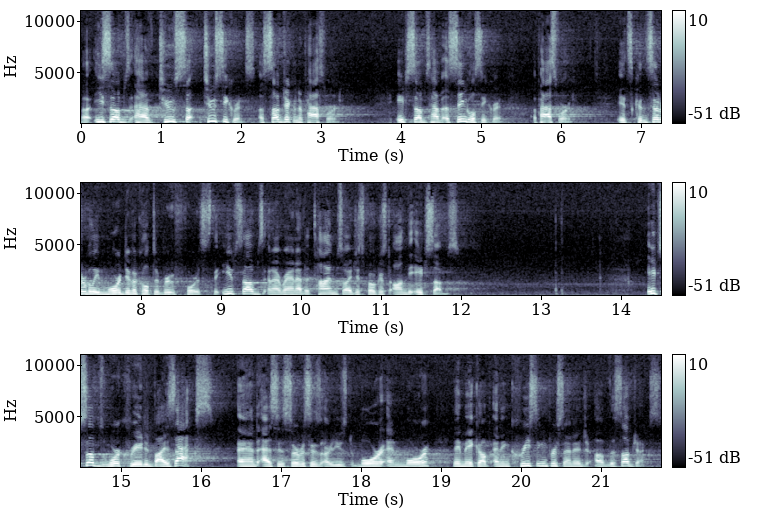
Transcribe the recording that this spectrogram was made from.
Uh, eSubs have two, su two secrets, a subject and a password. HSubs have a single secret, a password. It's considerably more difficult to brute force the eSubs and I ran out of time so I just focused on the HSubs. HSubs were created by Zax and as his services are used more and more, they make up an increasing percentage of the subjects.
